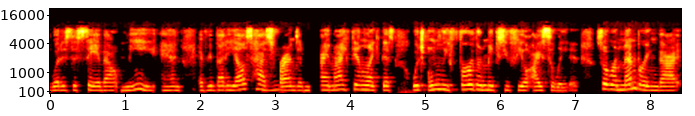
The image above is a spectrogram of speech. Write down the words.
what does this say about me? And everybody else has mm-hmm. friends and why am I feeling like this? Which only further makes you feel isolated. So remembering that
